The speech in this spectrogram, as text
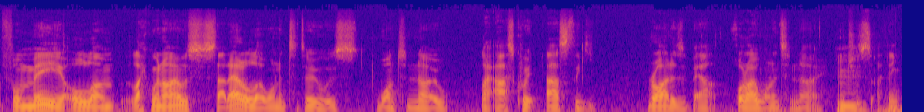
for me, all I'm like when I was start out, all I wanted to do was want to know, like ask ask the writers about what I wanted to know, which Mm. is I think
